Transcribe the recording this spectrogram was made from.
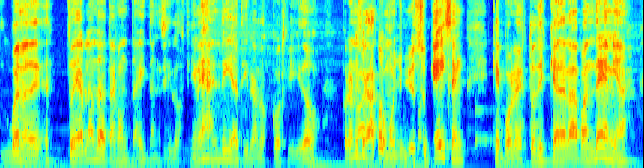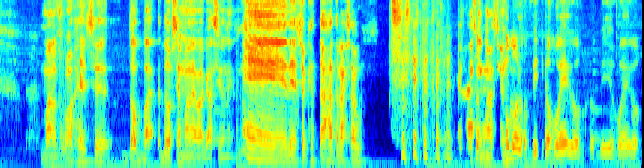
bueno, de- estoy hablando de Attack on Titan. Si los tienes al día, tira los corridos. Pero no Eso hagas por- como Jujutsu Kaisen, que por esto disque de la pandemia van a cogerse dos, semanas de vacaciones. Eh, de eso es que estás atrasado como los videojuegos, los videojuegos.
